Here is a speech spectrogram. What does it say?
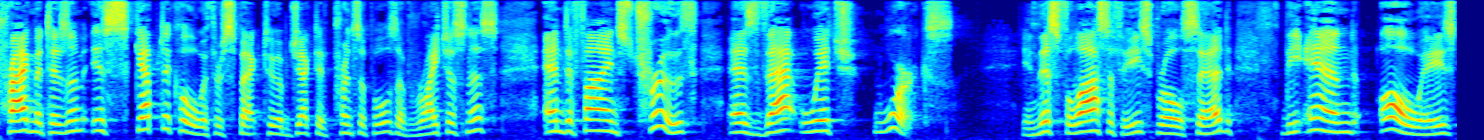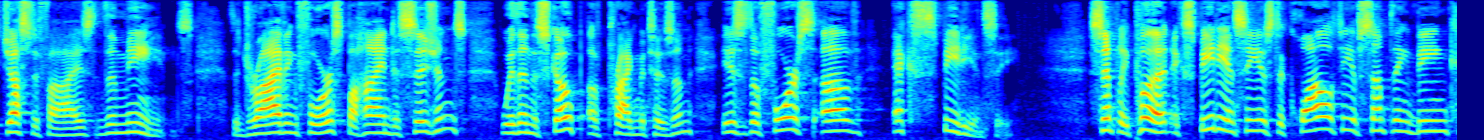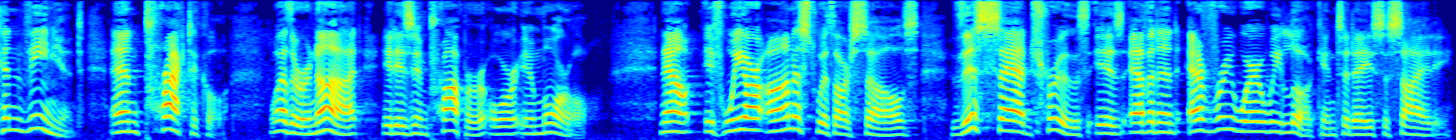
pragmatism is skeptical with respect to objective principles of righteousness and defines truth as that which works. In this philosophy, Sproul said, the end always justifies the means. The driving force behind decisions within the scope of pragmatism is the force of expediency. Simply put, expediency is the quality of something being convenient and practical, whether or not it is improper or immoral. Now, if we are honest with ourselves, this sad truth is evident everywhere we look in today's society.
